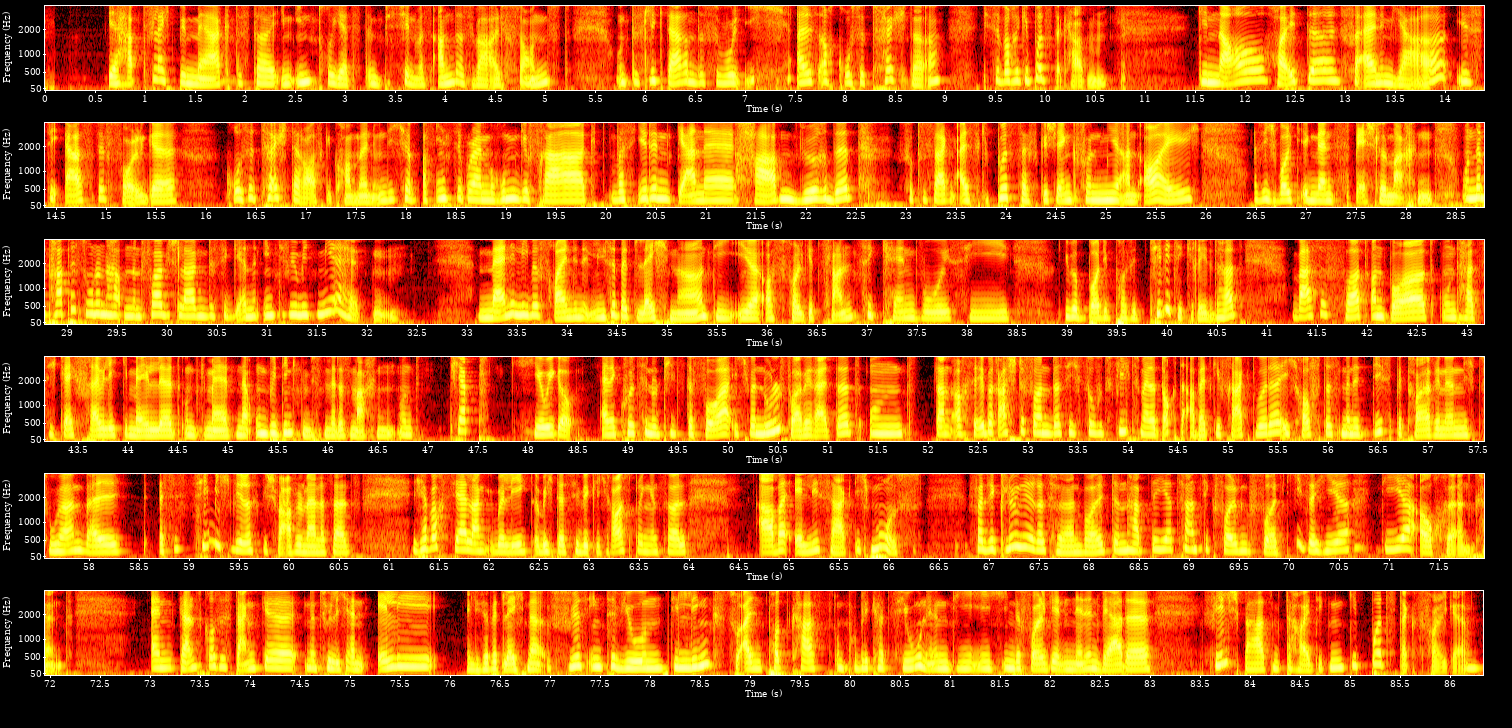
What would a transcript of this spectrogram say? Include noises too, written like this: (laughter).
Ihr habt vielleicht bemerkt, dass da im Intro jetzt ein bisschen was anders war als sonst. Und das liegt daran, dass sowohl ich als auch große Töchter diese Woche Geburtstag haben. Genau heute vor einem Jahr ist die erste Folge große Töchter rausgekommen und ich habe auf Instagram rumgefragt, was ihr denn gerne haben würdet sozusagen als Geburtstagsgeschenk von mir an euch. Also ich wollte irgendein Special machen. Und ein paar Personen haben dann vorgeschlagen, dass sie gerne ein Interview mit mir hätten. Meine liebe Freundin Elisabeth Lechner, die ihr aus Folge 20 kennt, wo sie über Body Positivity geredet hat, war sofort on board und hat sich gleich freiwillig gemeldet und gemeint, na unbedingt müssen wir das machen. Und tjap, here we go eine kurze Notiz davor. Ich war null vorbereitet und dann auch sehr überrascht davon, dass ich so viel zu meiner Doktorarbeit gefragt wurde. Ich hoffe, dass meine DIS-Betreuerinnen nicht zuhören, weil es ist ziemlich wirres Geschwafel meinerseits. Ich habe auch sehr lang überlegt, ob ich das hier wirklich rausbringen soll. Aber Ellie sagt, ich muss. Falls ihr Klügeres hören wollt, dann habt ihr ja 20 Folgen vor dieser hier, die ihr auch hören könnt. Ein ganz großes Danke natürlich an Ellie, Elisabeth Lechner, fürs Interviewen. Die Links zu allen Podcasts und Publikationen, die ich in der Folge nennen werde. Viel Spaß mit der heutigen Geburtstagsfolge.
